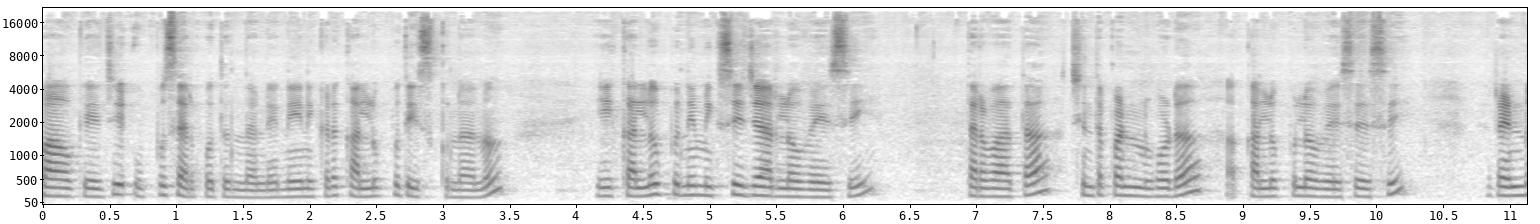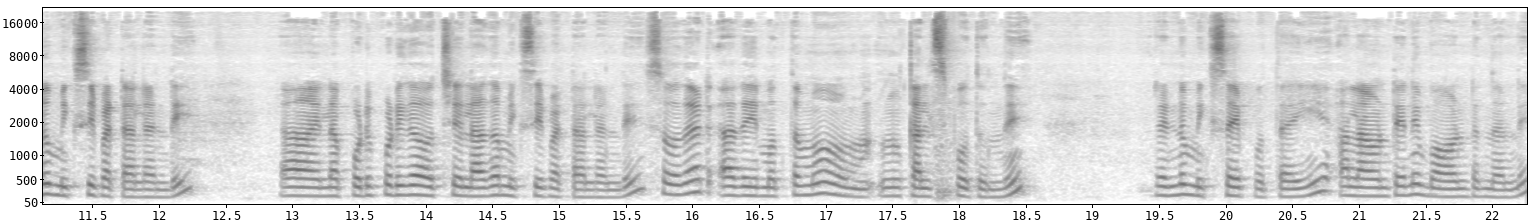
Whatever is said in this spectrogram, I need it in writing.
పావు కేజీ ఉప్పు సరిపోతుందండి. నేను ఇక్కడ కల్లుప్పు తీసుకున్నాను. ఈ కల్లుప్పుని మిక్సీ జార్లో వేసి తర్వాత చింతపండును కూడా కల్లుప్పులో వేసేసి రెండు మిక్సీ పట్టాలండి. ఇలా పొడి పొడిగా వచ్చేలాగా మిక్సీ పట్టాలండి. సో దట్ అది మొత్తము కలిసిపోతుంది. రెండు మిక్స్ అయిపోతాయి. అలా ఉంటేనే బాగుంటుందండి.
